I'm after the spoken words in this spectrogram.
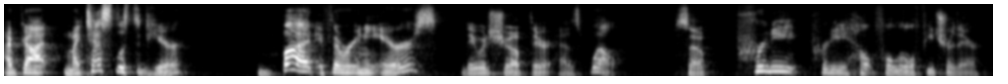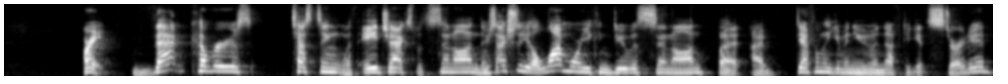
I've got my test listed here. But if there were any errors, they would show up there as well. So pretty, pretty helpful little feature there. All right, that covers testing with Ajax with Sinon. There's actually a lot more you can do with Sinon, but I've definitely given you enough to get started.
